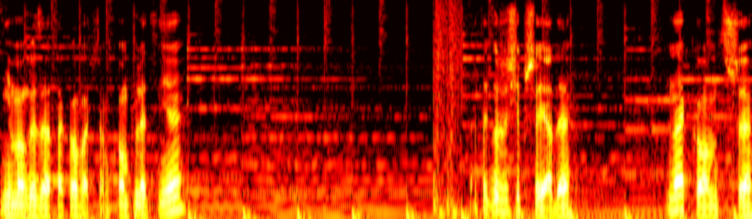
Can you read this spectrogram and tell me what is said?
Nie mogę zaatakować tam kompletnie. Dlatego, że się przejadę na kontrze.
